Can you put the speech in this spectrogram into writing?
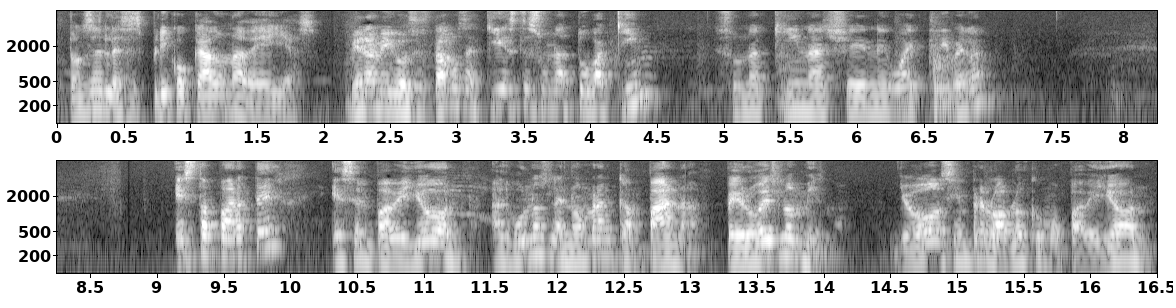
entonces les explico cada una de ellas. Bien amigos, estamos aquí, esta es una tuba King es una King HN White Cleveland. Esta parte es el pabellón. Algunos le nombran campana, pero es lo mismo. Yo siempre lo hablo como pabellón.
